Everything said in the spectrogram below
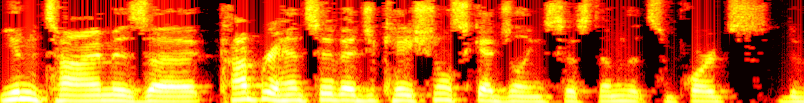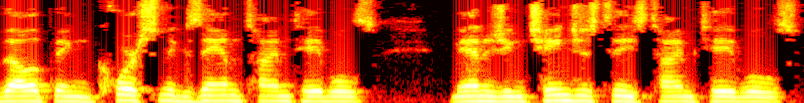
Unitime is a comprehensive educational scheduling system that supports developing course and exam timetables, managing changes to these timetables,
